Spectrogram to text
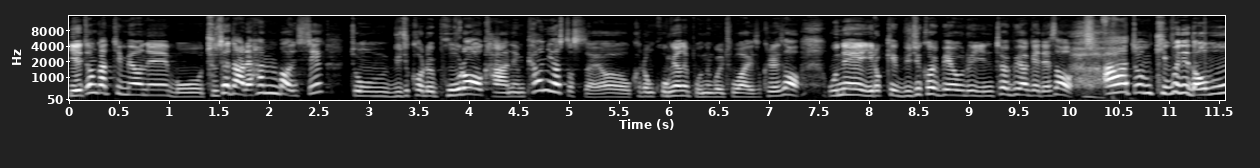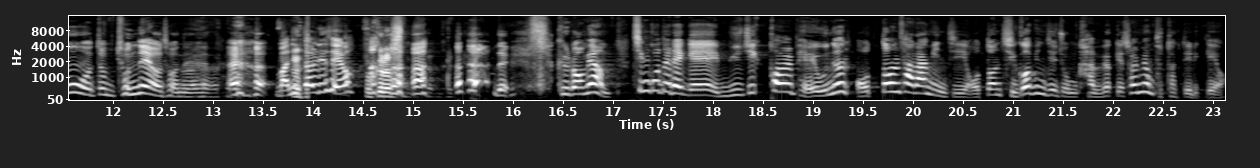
예전 같으면은 뭐 두세 달에 한 번씩 좀 뮤지컬을 보러 가는 편이었었어요. 그런 공연을 보는 걸 좋아해서. 그래서 오늘 이렇게 뮤지컬 배우를 인터뷰하게 돼서 아, 좀 기분이 너무 좀 좋네요, 저는. 많이 떨리세요? 부끄럽습니다. 네. 그러면 친구들에게 뮤지컬 배우는 어떤 사람 인지, 어떤 직업인지 좀 가볍게 설명 부탁드릴게요.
